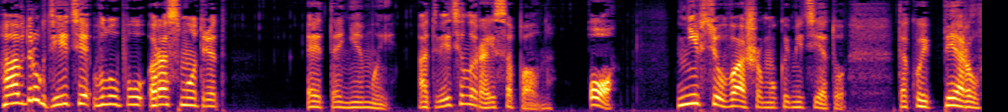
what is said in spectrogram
А вдруг дети в лупу рассмотрят? Это не мы, ответила Раиса Павловна. О, не все вашему комитету. Такой перл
